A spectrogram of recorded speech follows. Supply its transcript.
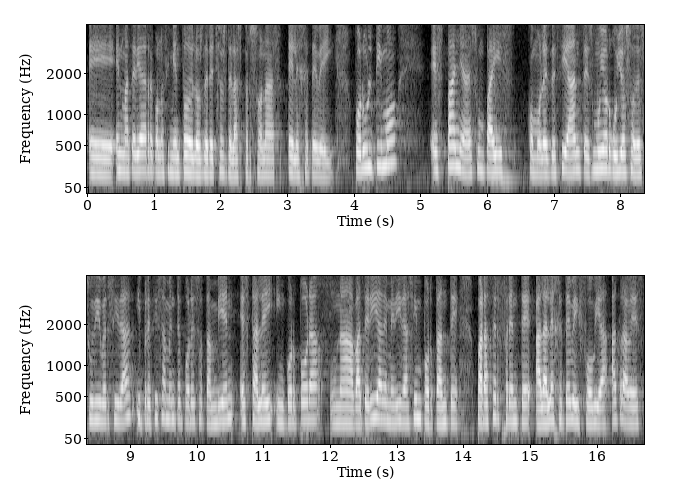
en materia de reconocimiento de los derechos de las personas LGTBI. Por último, España es un país como les decía antes, muy orgulloso de su diversidad y precisamente por eso también esta ley incorpora una batería de medidas importante para hacer frente a la LGTBI-fobia a través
